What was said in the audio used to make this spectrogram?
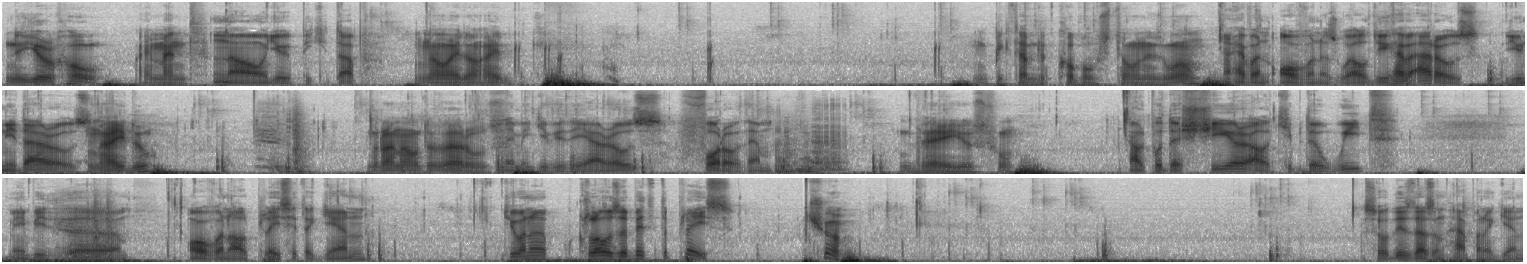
Your hoe, I meant. No, you pick it up. No, I don't. I I picked up the cobblestone as well. I have an oven as well. Do you have arrows? You need arrows. I do. Run out of arrows. Let me give you the arrows. Four of them. Very useful. I'll put the shear, I'll keep the wheat. Maybe the oven, I'll place it again. Do you want to close a bit the place? Sure. So this doesn't happen again.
